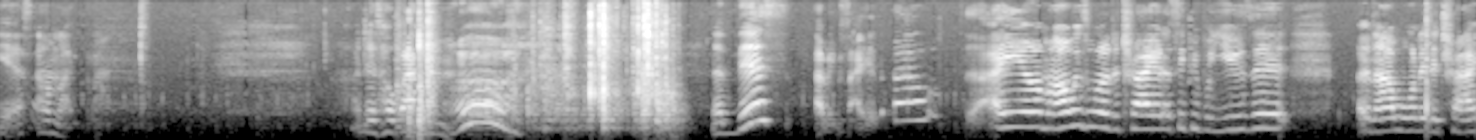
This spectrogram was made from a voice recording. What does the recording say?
yes, I'm like, I just hope I can. Oh. Now this I'm excited about. I am. I always wanted to try it. I see people use it. And I wanted to try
